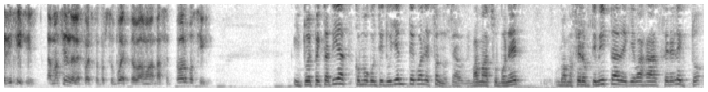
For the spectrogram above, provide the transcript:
es difícil. Estamos haciendo el esfuerzo, por supuesto, vamos a hacer todo lo posible. ¿Y tus expectativas como constituyente cuáles son? O sea, vamos a suponer, vamos a ser optimistas de que vas a ser electo,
